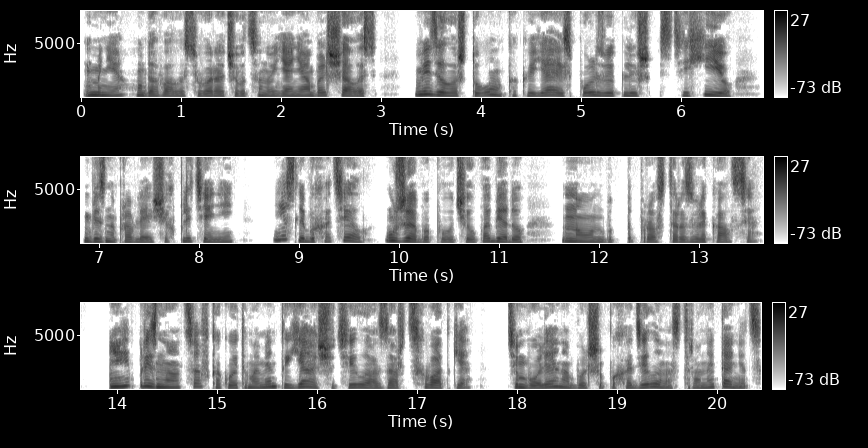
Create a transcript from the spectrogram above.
Мне удавалось уворачиваться, но я не обольщалась. Видела, что он, как и я, использует лишь стихию, без направляющих плетений. Если бы хотел, уже бы получил победу, но он будто просто развлекался. И, признаться, в какой-то момент я ощутила азарт схватки. Тем более она больше походила на странный танец.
